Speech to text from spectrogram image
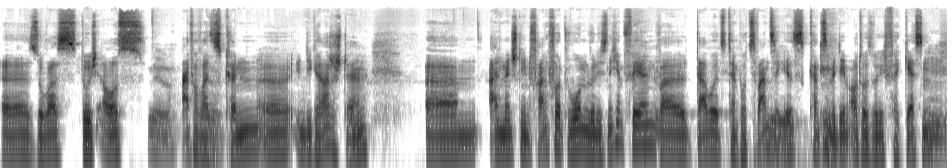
äh, sowas durchaus ja, einfach, weil ja. sie es können, äh, in die Garage stellen. Ähm, allen Menschen, die in Frankfurt wohnen, würde ich es nicht empfehlen, weil da, wo jetzt Tempo 20 mhm. ist, kannst du mit dem Auto wirklich vergessen. Mhm.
